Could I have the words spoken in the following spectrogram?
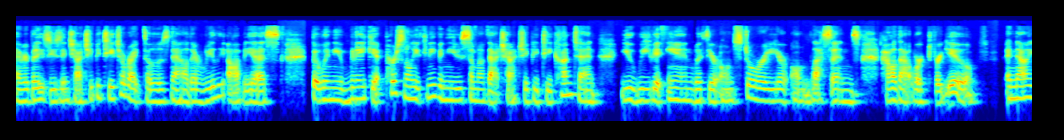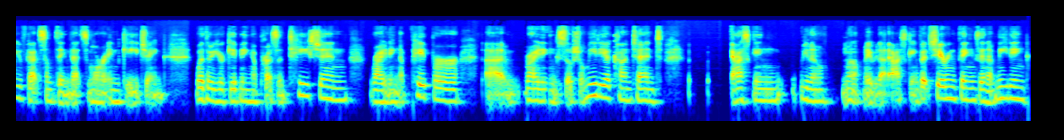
everybody's using ChatGPT to write those now. They're really obvious. But when you make it personal, you can even use some of that ChatGPT content. You weave it in with your own story, your own lessons, how that worked for you. And now you've got something that's more engaging, whether you're giving a presentation, writing a paper, um, writing social media content, asking, you know, well, maybe not asking, but sharing things in a meeting.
